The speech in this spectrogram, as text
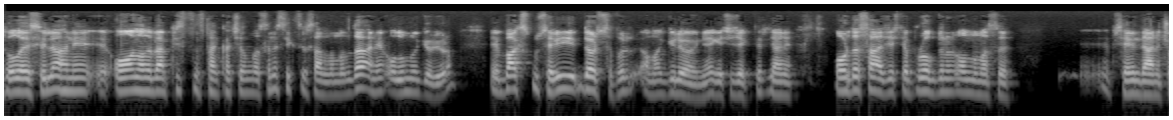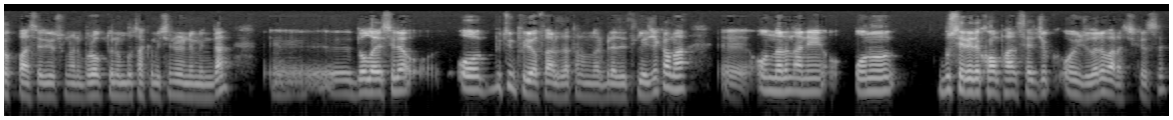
Dolayısıyla hani e, o anlamda ben Pistons'tan kaçınılmasını Sixers anlamında hani olumlu görüyorum. E, Bucks bu seriyi 4-0 ama güle oynaya geçecektir. Yani orada sadece işte Brogdon'un olmaması senin de hani çok bahsediyorsun hani Brogdon'un bu takım için öneminden. E, dolayısıyla o bütün playoff'lar zaten onları biraz etkileyecek ama e, onların hani onu bu seride kompanse edecek oyuncuları var açıkçası.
